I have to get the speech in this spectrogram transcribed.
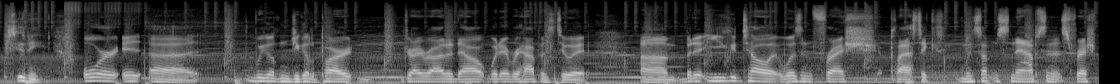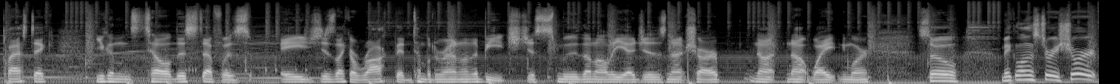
excuse me, or it uh, wiggled and jiggled apart, dry rotted out, whatever happens to it. Um, but it, you could tell it wasn't fresh plastic. When something snaps and it's fresh plastic, you can tell this stuff was aged as like a rock that tumbled around on a beach, just smooth on all the edges, not sharp, not not white anymore. So, make a long story short,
